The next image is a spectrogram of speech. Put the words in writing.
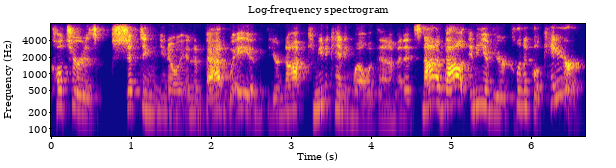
culture is shifting, you know, in a bad way and you're not communicating well with them. And it's not about any of your clinical care.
